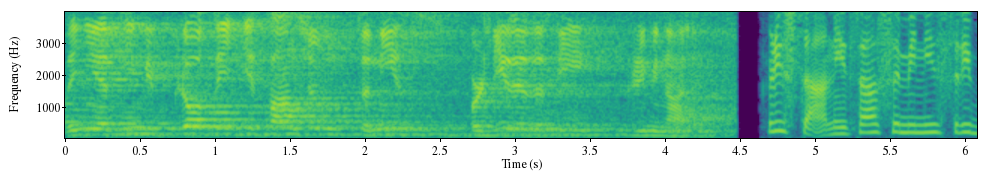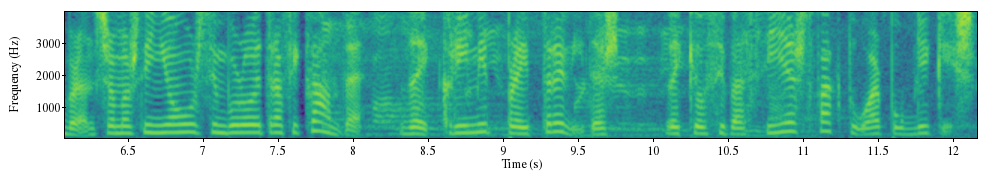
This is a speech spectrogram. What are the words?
dhe një hetim i plotë dhe i gjithanshëm të nisë për lidhjet e tij kriminale. Ristani tha se ministri i Brendshëm është i njohur si mburojë e trafikantëve dhe krimit prej tre vitesh dhe kjo sipas tij është faktuar publikisht.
